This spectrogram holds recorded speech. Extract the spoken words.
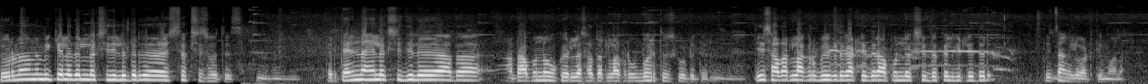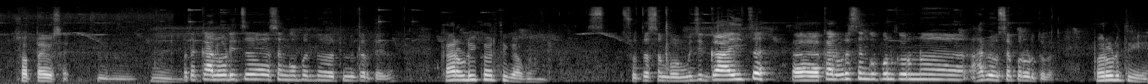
तरुणांना बी केलं तर लक्ष दिलं तर सक्सेस होतेच. हम्म, हम्म, तर त्यांनी नाही लक्ष दिलं आता आता आपण नोकरीला सात आठ लाख रुपये भरतोच कुठे तर ती सात आठ लाख रुपये इकडे गाठले तर आपण लक्ष दखल घेतली तर ते चांगलं वाटते मला. स्वतः व्यवसाय. हम्म. आता कालवडीचं संगोपन तुम्ही करताय का? कारवडी करते की आपण. स्वतः सांभाळून म्हणजे गाईचं अं, कालवडी संगोपन करून अं, हा व्यवसाय परवडतो का? परवडते की.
